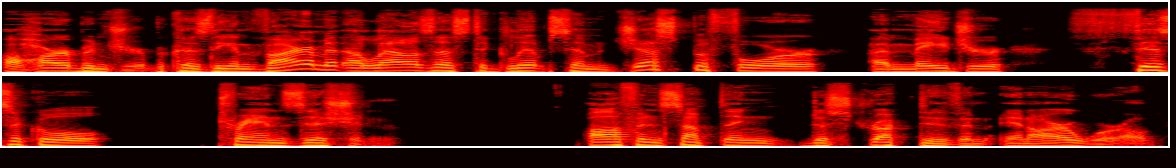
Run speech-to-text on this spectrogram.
a harbinger, because the environment allows us to glimpse him just before a major physical transition often something destructive in, in our world.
